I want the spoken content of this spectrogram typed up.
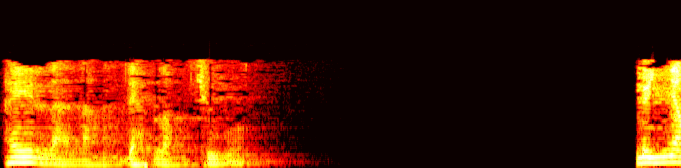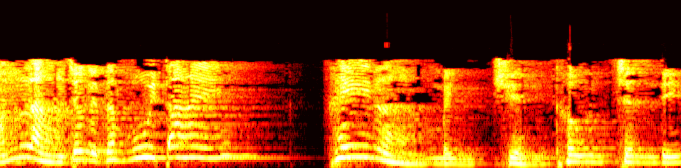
hay là làm đẹp lòng Chúa? mình nhắm làm cho người ta vui tai hay là mình truyền thông chân lý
